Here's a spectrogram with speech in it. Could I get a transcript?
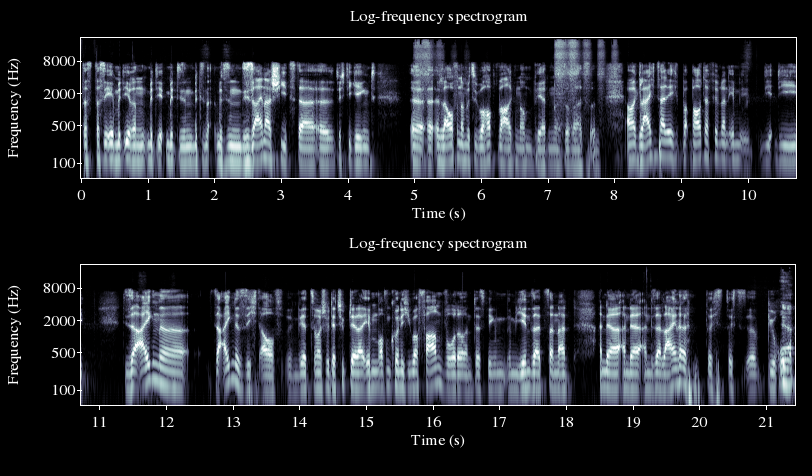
dass, dass sie eben mit ihren, mit, mit diesen, mit diesen, mit diesen Designer-Sheets da äh, durch die Gegend äh, äh, laufen, damit sie überhaupt wahrgenommen werden und sowas. Und, aber gleichzeitig ba- baut der Film dann eben die, die, diese eigene, diese eigene Sicht auf. Wie zum Beispiel der Typ, der da eben offenkundig überfahren wurde und deswegen im Jenseits dann an, an der, an der, an dieser Leine durchs, durchs äh, Büro Ja.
